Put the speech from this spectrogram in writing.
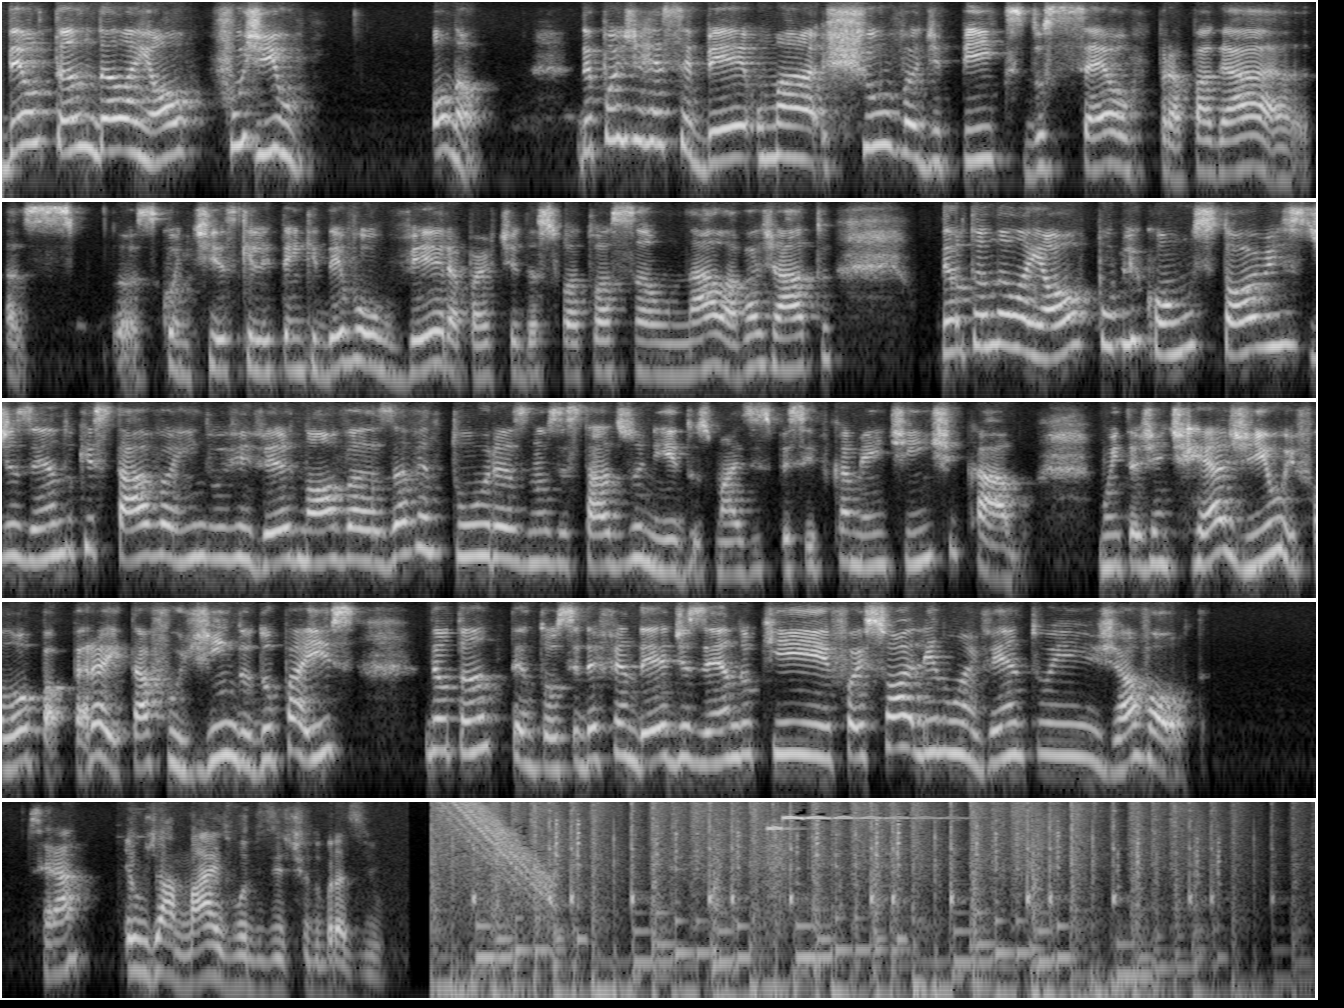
Deltan Dallagnol fugiu, ou não? Depois de receber uma chuva de Pix do céu para pagar as, as quantias que ele tem que devolver a partir da sua atuação na Lava Jato, Deltan Dallagnol publicou um stories dizendo que estava indo viver novas aventuras nos Estados Unidos, mais especificamente em Chicago. Muita gente reagiu e falou: opa, peraí, tá fugindo do país? Deltan tentou se defender dizendo que foi só ali num evento e já volta. Será? Eu jamais vou desistir do Brasil.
